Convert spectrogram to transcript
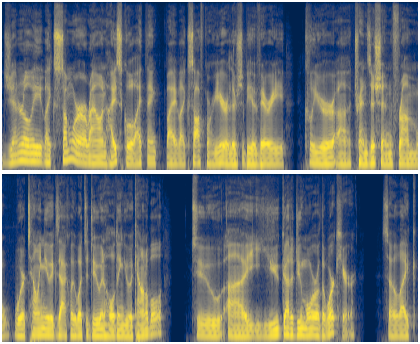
generally, like somewhere around high school, I think by like sophomore year, there should be a very clear uh, transition from we're telling you exactly what to do and holding you accountable to uh, you got to do more of the work here. So, like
